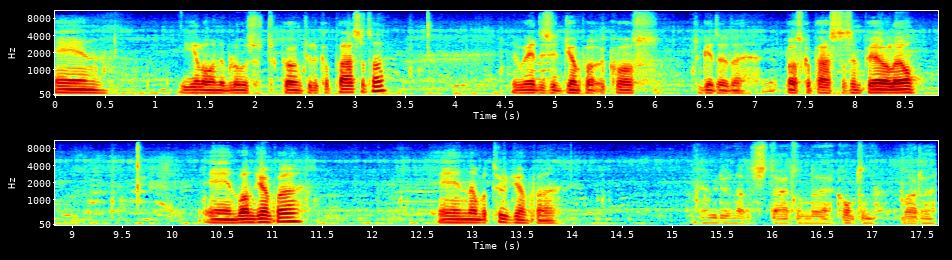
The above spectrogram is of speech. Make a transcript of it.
and the yellow and the blue is going to the capacitor. The red is a jumper across to get the both capacitors in parallel. And one jumper. And number two jumper. And we do another start on the Compton motor.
